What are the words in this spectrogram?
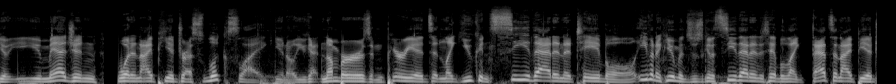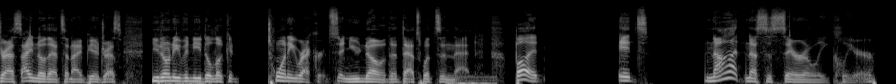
you you imagine what an IP address looks like. You know, you got numbers and periods, and like you can see that in a table. Even a human's just going to see that in a table. Like that's an IP address. I know that's an IP address. You don't even need to look at twenty records, and you know that that's what's in that. But it's not necessarily clear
